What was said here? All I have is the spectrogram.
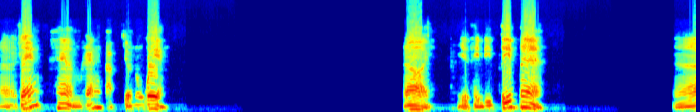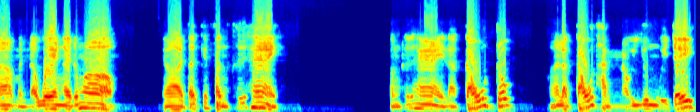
à, ráng ha ráng tập cho nó quen. Rồi vậy thì đi tiếp nè, à, mình đã quen rồi đúng không? Rồi tới cái phần thứ hai. Phần thứ hai là cấu trúc hay là cấu thành nội dung vị trí.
